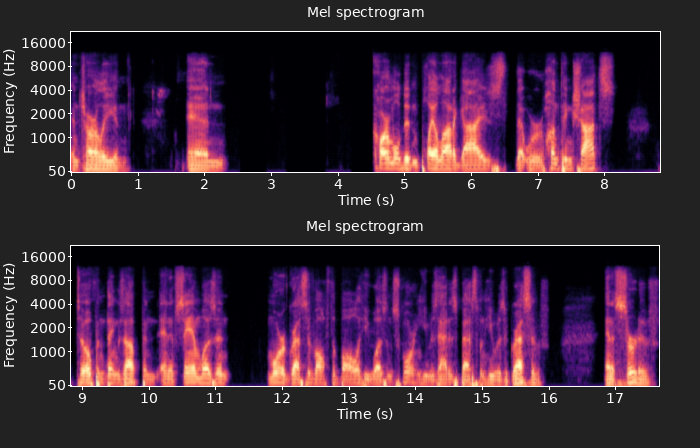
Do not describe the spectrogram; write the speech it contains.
and Charlie and and Carmel didn't play a lot of guys that were hunting shots to open things up. And and if Sam wasn't more aggressive off the ball, he wasn't scoring. He was at his best when he was aggressive and assertive.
